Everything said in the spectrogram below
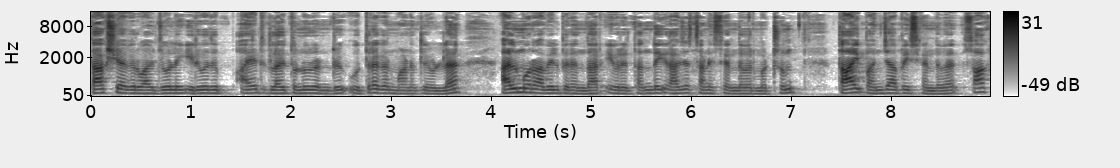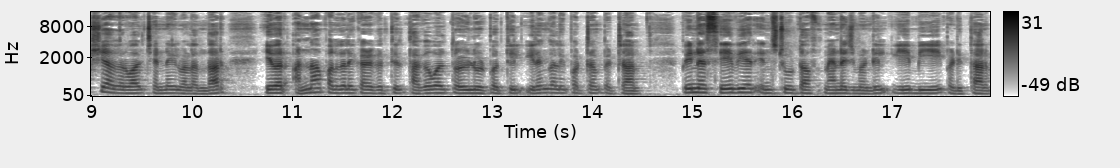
சாக்ஷி அகர்வால் ஜூலை இருபது ஆயிரத்தி தொள்ளாயிரத்தி தொண்ணூறு அன்று உத்தரகண்ட் மாநிலத்தில் உள்ள அல்மோராவில் பிறந்தார். இவர் தந்தை ராஜஸ்தானை சேர்ந்தவர் மற்றும் தாய் பஞ்சாபை சேர்ந்தவர். சாக்ஷி அகர்வால் சென்னையில் வளர்ந்தார். இவர் அண்ணா பல்கலைக்கழகத்தில் தகவல் தொழில்நுட்பத்தில் இளங்கலை பட்டம் பெற்றார். பின்னர் சேவியர் இன்ஸ்டிடியூட் ஆஃப் மேனேஜ்மெண்ட்டில் ஏபிஏ படித்தார்.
